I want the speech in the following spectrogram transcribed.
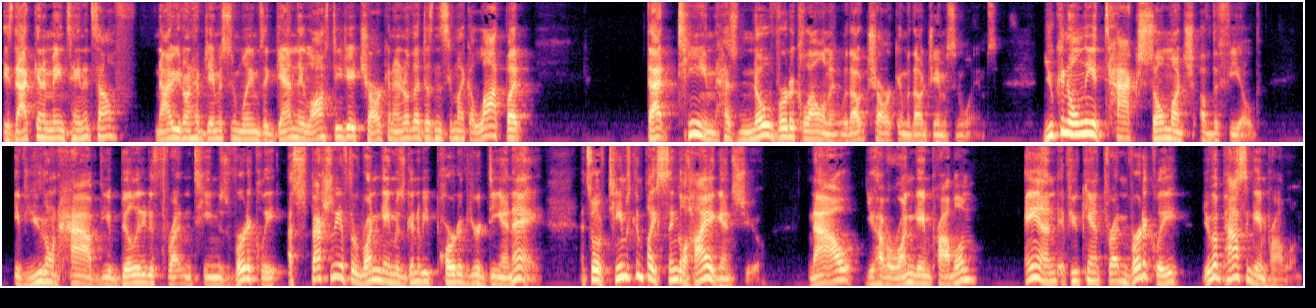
Is that going to maintain itself? Now you don't have Jameson Williams again. They lost DJ Chark, and I know that doesn't seem like a lot, but that team has no vertical element without Chark and without Jameson Williams. You can only attack so much of the field if you don't have the ability to threaten teams vertically, especially if the run game is going to be part of your DNA. And so if teams can play single high against you, now you have a run game problem. And if you can't threaten vertically, you have a passing game problem.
